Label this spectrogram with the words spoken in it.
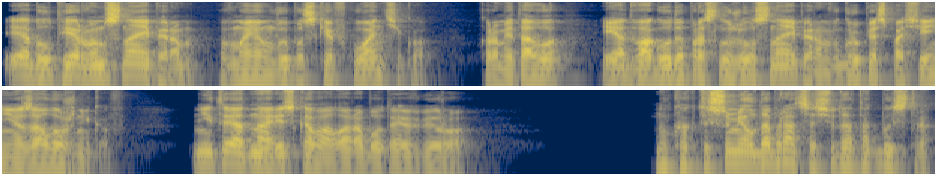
Я был первым снайпером в моем выпуске в Квантику. Кроме того, я два года прослужил снайпером в группе спасения заложников. Не ты одна рисковала, работая в бюро. Ну как ты сумел добраться сюда так быстро?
